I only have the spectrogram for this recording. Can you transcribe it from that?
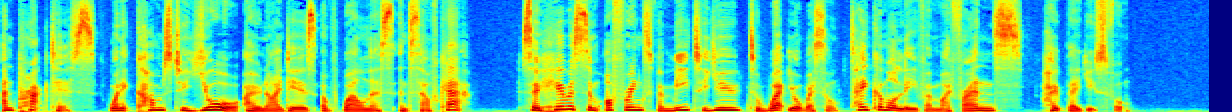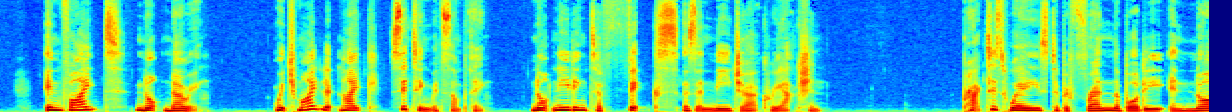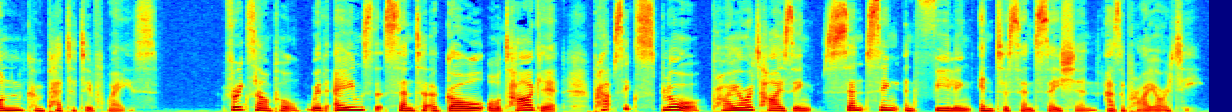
and practice when it comes to your own ideas of wellness and self care. So here are some offerings for me to you to wet your whistle. Take them or leave them, my friends. Hope they're useful. Invite not knowing, which might look like sitting with something, not needing to fix as a knee jerk reaction. Practice ways to befriend the body in non competitive ways. For example, with aims that center a goal or target, perhaps explore prioritizing sensing and feeling into sensation as a priority.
